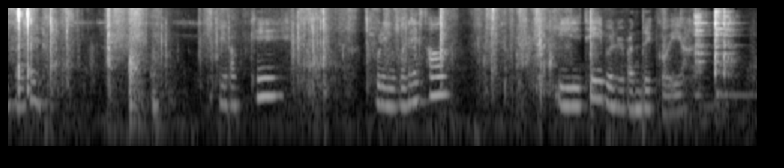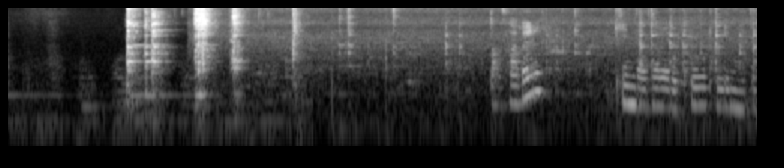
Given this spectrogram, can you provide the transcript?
이거를 이렇게 조립을 해서 이 테이블을 만들 거예요. 나사를 긴 나사를 놓고 돌립니다.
